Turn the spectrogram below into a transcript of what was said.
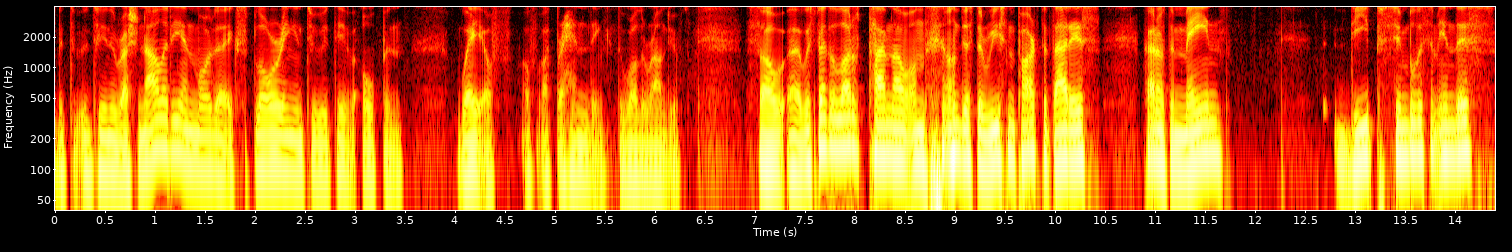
between the rationality and more the exploring, intuitive, open way of of apprehending the world around you. So uh, we spent a lot of time now on on just the recent part, but that is kind of the main deep symbolism in this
